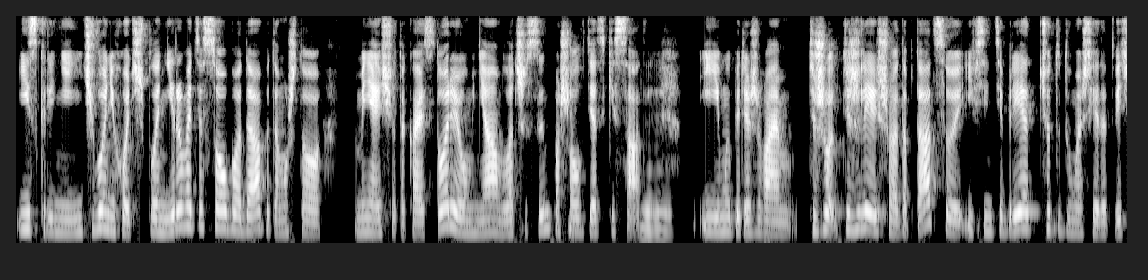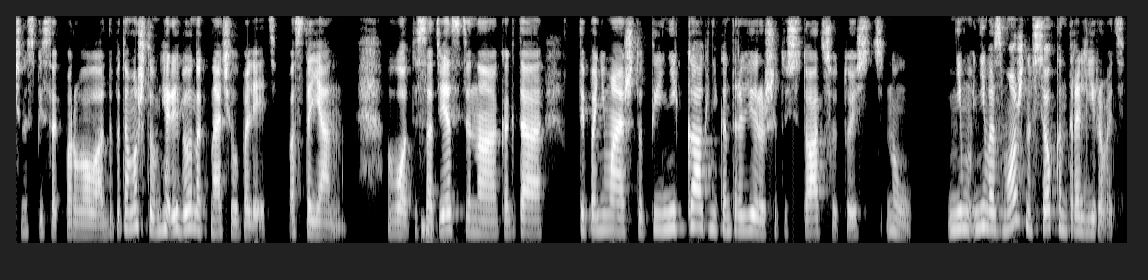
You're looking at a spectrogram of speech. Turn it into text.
искренне ничего не хочешь планировать особо, да, потому что у меня еще такая история, у меня младший сын пошел в детский сад, угу. и мы переживаем тяжел, тяжелейшую адаптацию, и в сентябре, что ты думаешь, я этот вечный список порвала? Да потому что у меня ребенок начал болеть постоянно, вот, и, соответственно, когда ты понимаешь, что ты никак не контролируешь эту ситуацию, то есть, ну, не, невозможно все контролировать,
